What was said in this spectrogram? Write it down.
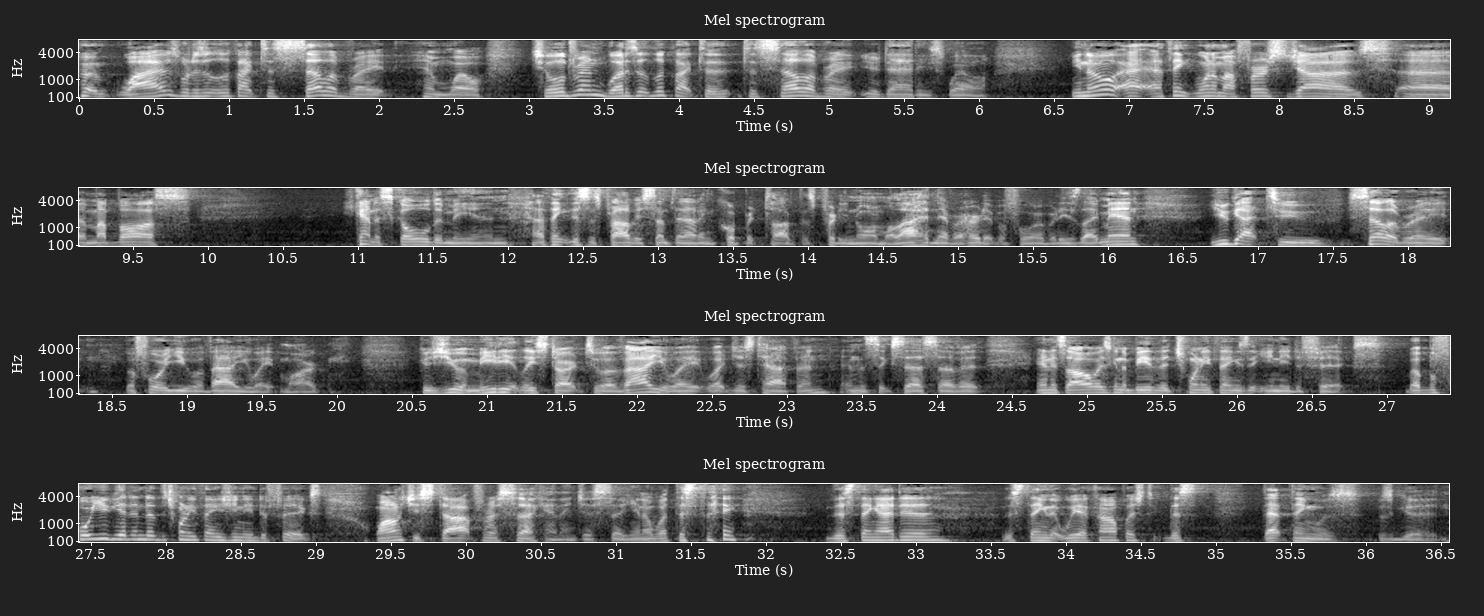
Wives, what does it look like to celebrate him well? Children, what does it look like to, to celebrate your daddies well? You know, I, I think one of my first jobs, uh, my boss, he kind of scolded me, and I think this is probably something out in corporate talk that's pretty normal. I had never heard it before, but he's like, man, you got to celebrate before you evaluate, Mark. Because you immediately start to evaluate what just happened and the success of it. And it's always going to be the 20 things that you need to fix. But before you get into the 20 things you need to fix, why don't you stop for a second and just say, you know what, this thing, this thing I did, this thing that we accomplished, this, that thing was, was good.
